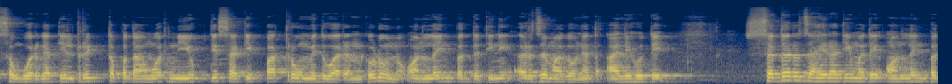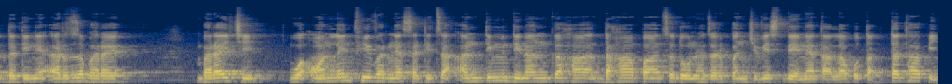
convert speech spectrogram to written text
संवर्गातील रिक्त पदांवर नियुक्तीसाठी पात्र उमेदवारांकडून ऑनलाईन पद्धतीने अर्ज मागवण्यात आले होते. सदर जाहिरातीमध्ये ऑनलाईन पद्धतीने अर्ज भराय भरायची व ऑनलाईन फी भरण्यासाठीचा अंतिम दिनांक हा दहा पाच दोन हजार पंचवीस देण्यात आला होता. तथापि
